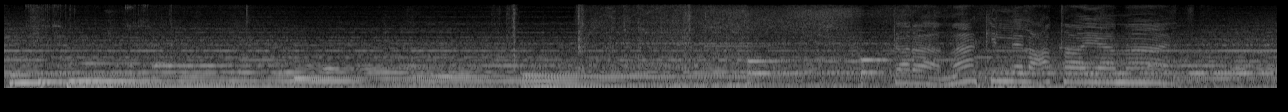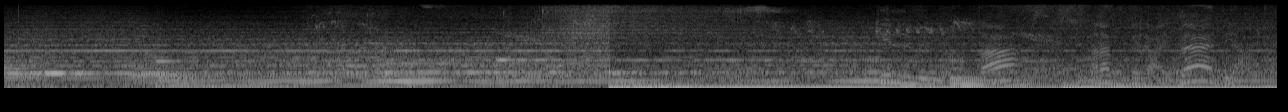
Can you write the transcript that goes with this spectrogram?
ترى ما كل العطايا مال. كل من أعطاه رب العباد يعطى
